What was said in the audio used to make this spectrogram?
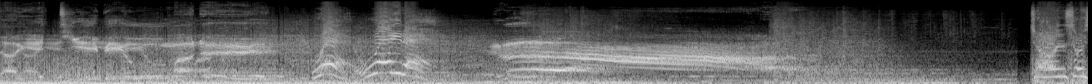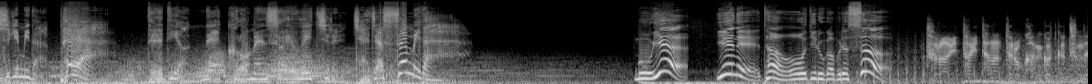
나의 TV 우먼을 왜, 왜 이래? 좋은 소식입니다, 폐하. 드디어 네크로맨서의 위치를 찾았습니다. 뭐야? 얘네 다 어디로 가버렸어? 트라이 타이탄한테로 간 것 같은데.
